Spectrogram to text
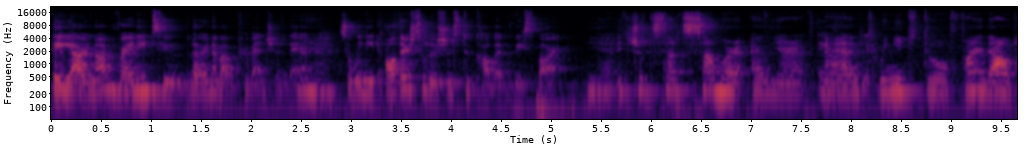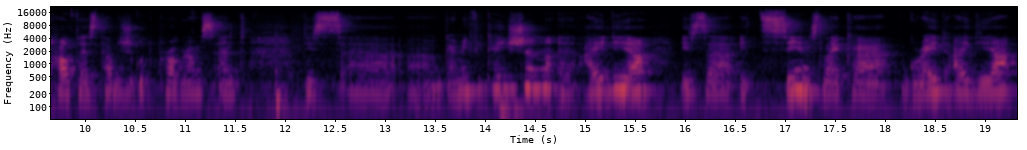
they yeah. are not ready mm-hmm. to learn about prevention there. Yeah. So we need other solutions to cover this part. Yeah, it should start somewhere earlier, exactly. and we need to find out how to establish good programs. And this uh, uh, gamification uh, idea is, uh, it seems like a great idea,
